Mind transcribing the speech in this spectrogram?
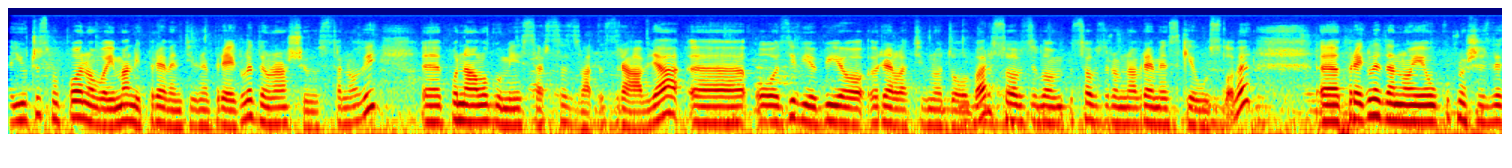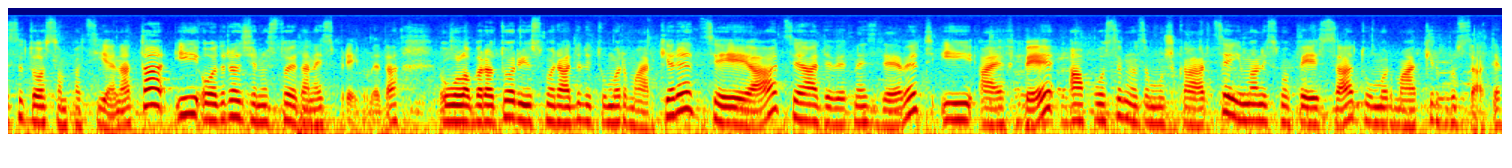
Juče smo ponovo imali preventivne preglede u našoj ustanovi e, po nalogu Ministarstva zdravlja. E, odziv je bio relativno dobar s obzirom, s obzirom na vremenske uslove. E, pregledano je ukupno 68 pacijenata i odrađeno 111 pregleda. U laboratoriju smo radili tumor markere CEA, CA199 i AFP, a posebno za muškarce imali smo PSA, tumor marker prostate.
